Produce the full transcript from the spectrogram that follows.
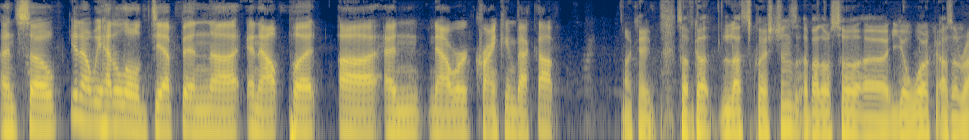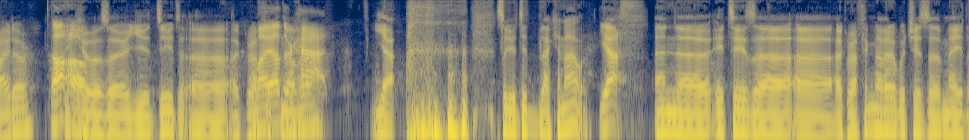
and so, you know, we had a little dip in, uh, in output, uh, and now we're cranking back up. Okay, so I've got last questions about also uh, your work as a writer Uh-oh. because uh, you did uh, a graphic My other novel. hat. Yeah, so you did Blacking Out, Yes. and uh, it is a, a, a graphic novel which is uh, made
